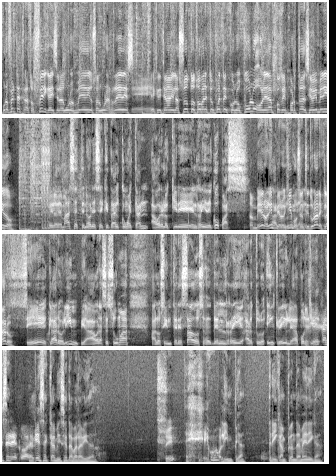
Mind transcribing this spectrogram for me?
Una oferta estratosférica, dicen algunos medios, algunas redes. Eh, Cristian Ávila Soto, ¿toman esto en cuenta en Colo Colo o le dan poca importancia? Bienvenido. Pero además, tenores, ¿qué tal? ¿Cómo están? Ahora lo quiere el rey de copas. También Olimpia, lo dijimos, en titulares, claro. Sí, claro, Olimpia. Ahora se suma a los interesados eh, del rey Arturo. Increíble, ¿ah? Porque... Esa es camiseta para Vidal. ¿Sí? Eh, Olimpia, tricampeón de América.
